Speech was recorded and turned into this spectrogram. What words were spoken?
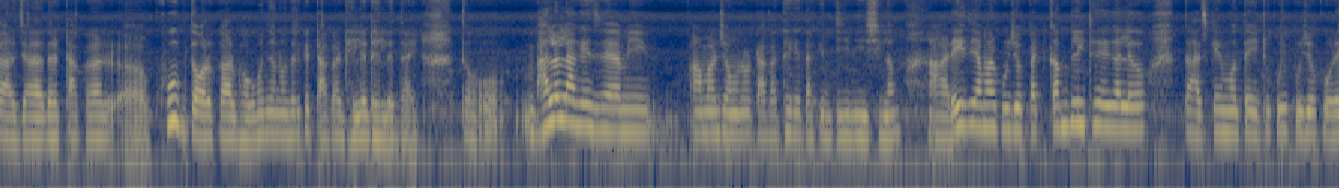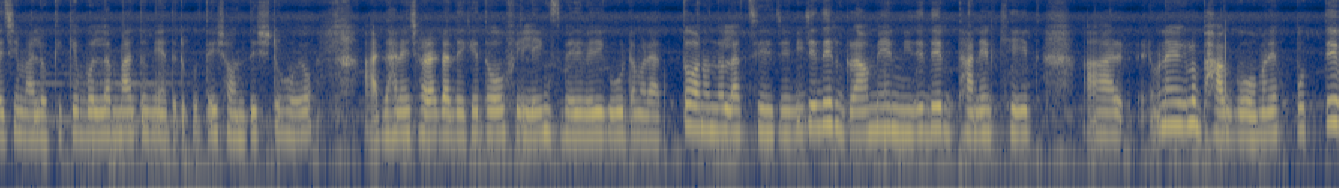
তার যারা যারা টাকার খুব দরকার, ভগবান যেন ওদেরকে টাকা ঢেলে ঢেলে দেয়। তো ভালো লাগে যে আমি আমার জমানো টাকা থেকে তাকে দিয়ে দিয়েছিলাম। আর এই যে আমার পুজো পাঠ কমপ্লিট হয়ে গেল, তো আজকের মতো এইটুকুই পুজো করেছি। মা লক্ষ্মীকে বললাম, মা, তুমি এতটুকুতেই সন্তুষ্ট হয়েও। আর ধানের ছড়াটা দেখে তো ফিলিংস ভেরি ভেরি গুড আমার এত আনন্দ লাগছে যে নিজেদের গ্রামের নিজেদের ধানের ক্ষেত আর মানে এগুলো ভাগ্য। মানে প্রত্যেক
